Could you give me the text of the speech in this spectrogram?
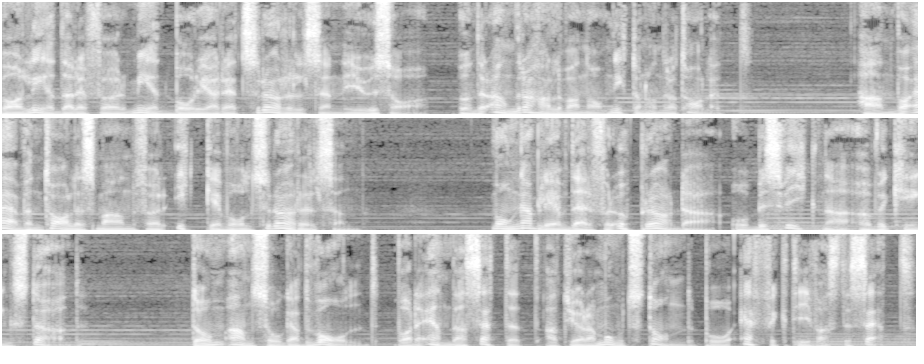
var ledare för medborgarrättsrörelsen i USA under andra halvan av 1900-talet. Han var även talesman för icke-våldsrörelsen. Många blev därför upprörda och besvikna över Kings död. De ansåg att våld var det enda sättet att göra motstånd på effektivaste sätt.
